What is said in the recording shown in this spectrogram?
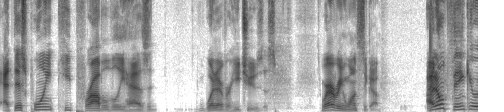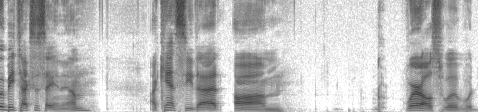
at this point, he probably has whatever he chooses, wherever he wants to go. I don't think it would be Texas A&M. I can't see that. Um, where else would would?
